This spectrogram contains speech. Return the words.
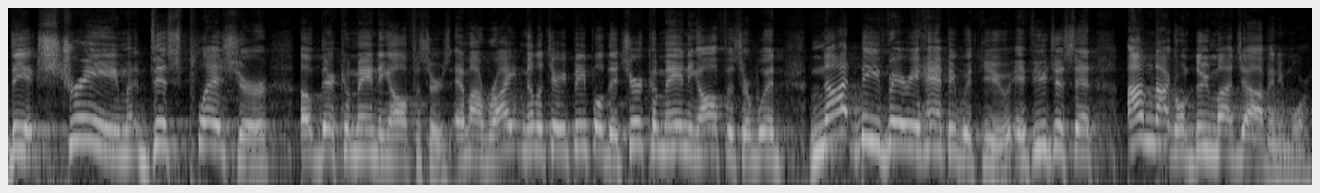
the extreme displeasure of their commanding officers. Am I right, military people, that your commanding officer would not be very happy with you if you just said, I'm not going to do my job anymore.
